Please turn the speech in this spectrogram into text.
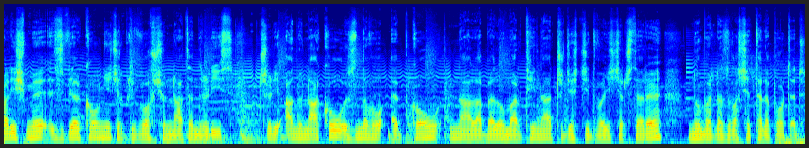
Czekaliśmy z wielką niecierpliwością na ten release, czyli Anunnaku z nową epką na labelu Martina 3024. Numer nazywa się Teleported.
